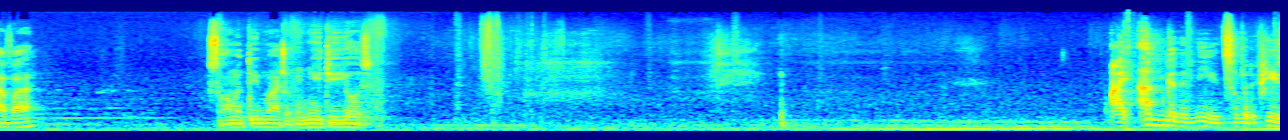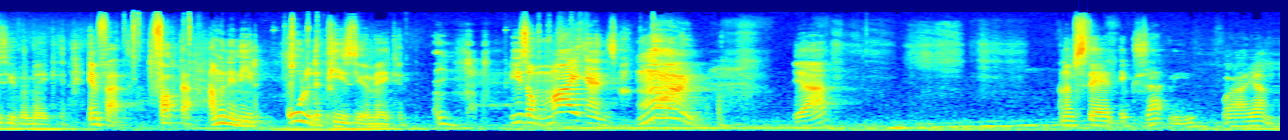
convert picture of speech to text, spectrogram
Have I? So I'm gonna do my job and you do yours. I am gonna need some of the peas you've been making. In fact, fuck that. I'm gonna need all of the peas you're making. These are my ends, mine. Yeah? And I'm staying exactly where I am.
